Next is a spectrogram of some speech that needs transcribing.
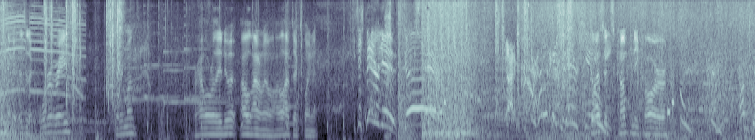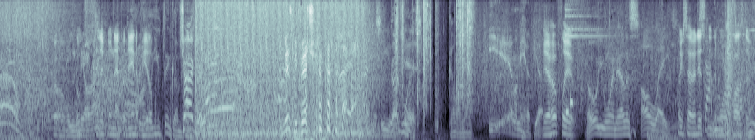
think it- Is it a quarter raise every month? Or how however they do it? I'll, I don't know. I'll have to explain it. It's a spitter dude. Go. Got it. Plus, it's company car. I'm down! Uh-oh. Hey, you gonna be Oops, all right? Slipped on that banana Who the hell peel. you think I'm Charger. You missed me, bitch! See you Good one. this. Come on now. Yeah, let me help you. out. Yeah, hopefully, Oh, you want Ellis? Always. like I said, I just Stop need the more positive. I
